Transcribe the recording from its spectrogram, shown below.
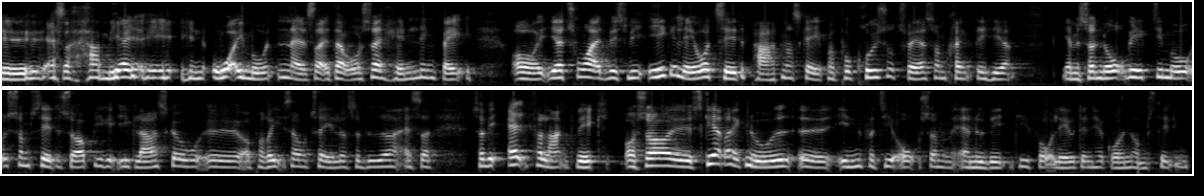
øh, altså har mere end ord i munden, altså at der også er handling bag. Og jeg tror, at hvis vi ikke laver tætte partnerskaber på kryds og tværs omkring det her, jamen så når vi ikke de mål, som sættes op i, i Glasgow øh, og Paris-aftaler osv. Altså, så er vi alt for langt væk, og så øh, sker der ikke noget øh, inden for de år, som er nødvendige for at lave den her grønne omstilling.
